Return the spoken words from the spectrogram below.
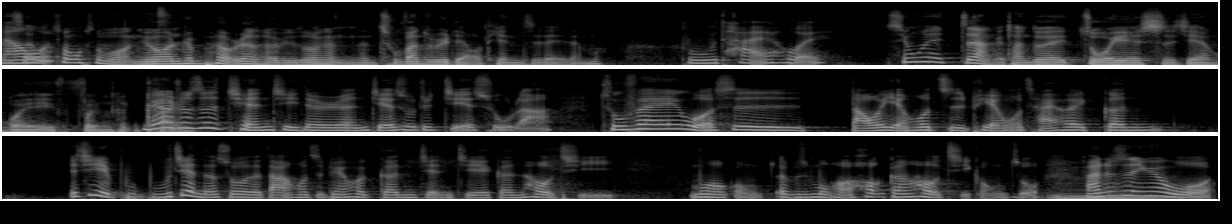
然后我为什么？你们完全不会有任何，比如说可能出饭出去聊天之类的吗？不太会，是因为这两个团队作业时间会分很开，没有就是前期的人结束就结束啦，除非我是导演或制片，我才会跟，而且也不不见得所有的导演或制片会跟剪接跟后期幕后工呃不是幕后后跟后期工作，反正就是因为我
